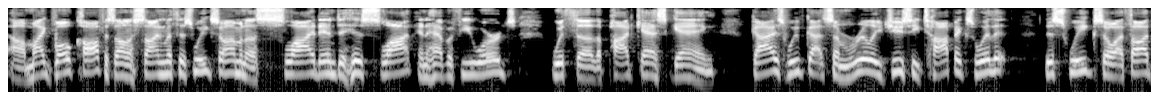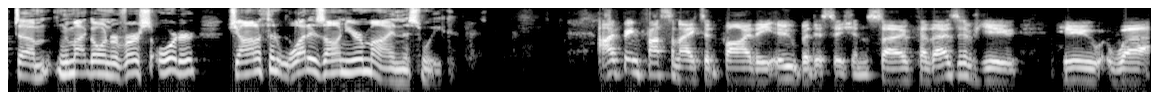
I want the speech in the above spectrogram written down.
Uh, Mike Volkov is on assignment this week, so I'm going to slide into his slot and have a few words with uh, the podcast gang. Guys, we've got some really juicy topics with it this week, so I thought um, we might go in reverse order. Jonathan, what is on your mind this week? I've been fascinated by the Uber decision. So, for those of you who were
